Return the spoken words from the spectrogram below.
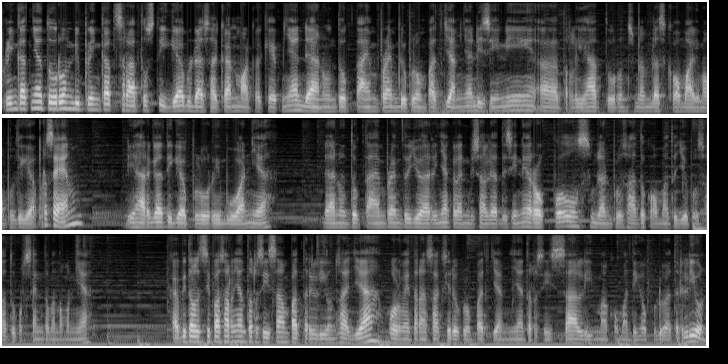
Peringkatnya turun di peringkat 103 berdasarkan market cap-nya dan untuk time frame 24 jamnya di sini uh, terlihat turun 19,53% di harga 30 ribuan ya. Dan untuk time frame 7 harinya kalian bisa lihat di sini Rockpool 91,71% teman-teman ya. Kapitalisasi pasarnya tersisa 4 triliun saja, volume transaksi 24 jamnya tersisa 5,32 triliun.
